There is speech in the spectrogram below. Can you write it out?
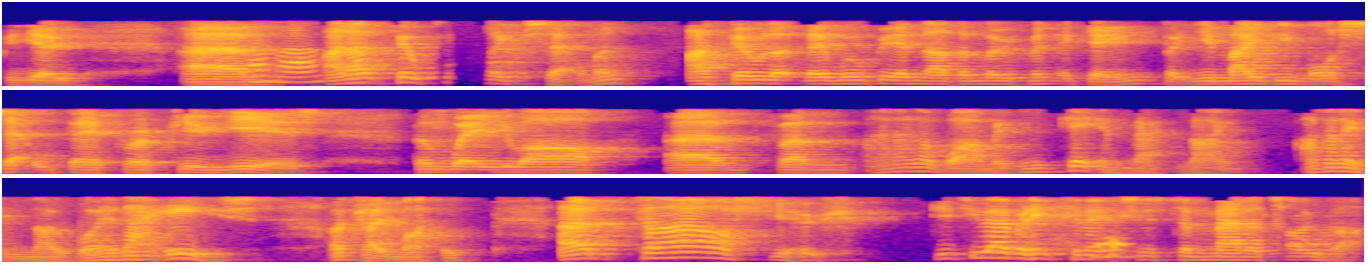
for you. Um, Uh-huh. I don't feel complete settlement. I feel that there will be another movement again, but you may be more settled there for a few years than where you are um, from. I don't know why I'm even getting that name. I don't even know where that is. Okay, Michael. Um, can I ask you, did you have any connections to Manitoba?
